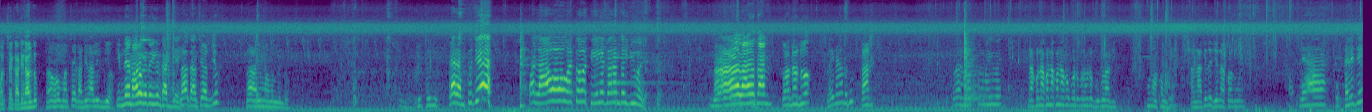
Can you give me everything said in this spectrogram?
મરચા કાઢીને આલ દો. હા હો મરચા કાઢીને આલી જ દો. એમને મારો કે તો ઈ કાઢી દે લાવ ચાલશે અરજો લાવ આવી મામા મિલ દો. બધી થઈ ગઈ લા રમતું છે? પણ લાવો હોય તો તેલે ગરમ થઈ ગયું હોય. હા લાયો તાન. તો દો બધું. તાન. નાખો નાખો નાખો નાખો ફટો ફટો ભૂખ લાગી. હું નાખો નાખો. આ નાખી દે જે નાખવાનું હોય. લે આ શૈલેષજી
